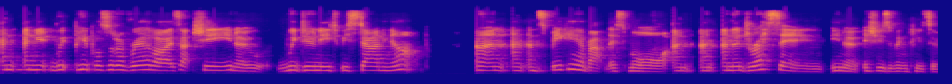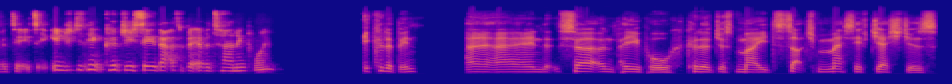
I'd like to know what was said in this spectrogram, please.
and and you, we, people sort of realize actually, you know, we do need to be standing up and, and, and speaking about this more and, and, and addressing, you know, issues of inclusivity. So, do you think, could you see that as a bit of a turning point? it could have been. And certain people could have just made such massive gestures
